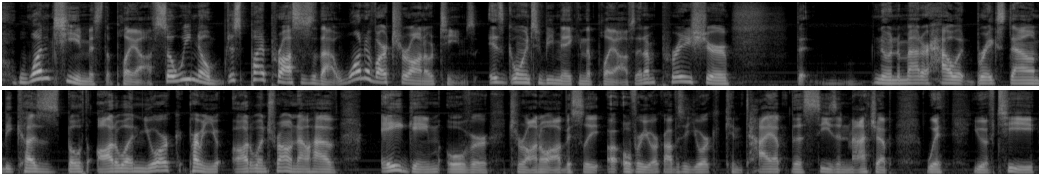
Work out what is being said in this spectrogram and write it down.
one team missed the playoffs, so we know just by process of that, one of our Toronto teams is going to be making the playoffs, and I'm pretty sure that you know, no matter how it breaks down, because both Ottawa and York, pardon me, Ottawa and Toronto now have a game over Toronto, obviously, uh, over York. Obviously, York can tie up the season matchup with U of T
